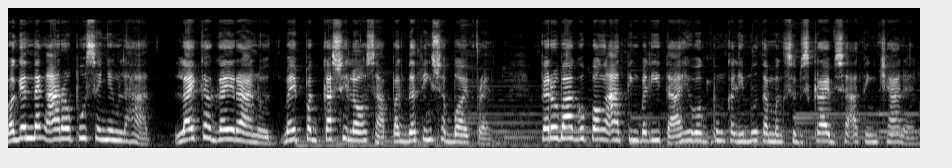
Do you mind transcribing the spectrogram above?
Magandang araw po sa inyong lahat. Like Guy Ranod, may pagkasilosa pagdating sa boyfriend. Pero bago po ang ating balita, huwag pong kalimutan mag-subscribe sa ating channel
